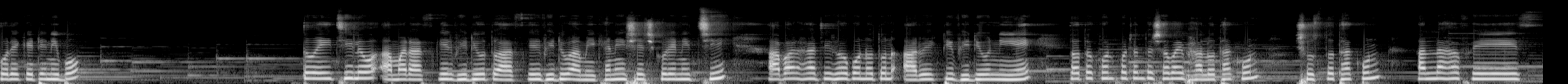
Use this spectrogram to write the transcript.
করে কেটে নিব। তো এই ছিল আমার আজকের ভিডিও। তো আজকের ভিডিও আমি এখানেই শেষ করে নিচ্ছি। আবার হাজির হব নতুন আরও একটি ভিডিও নিয়ে। ততক্ষণ পর্যন্ত সবাই ভালো থাকুন, সুস্থ থাকুন। আল্লাহ হাফেজ।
